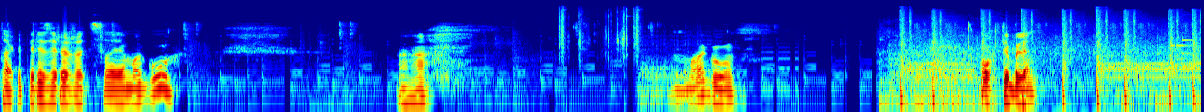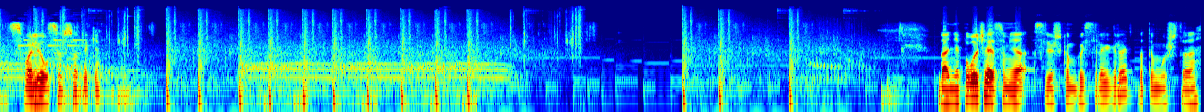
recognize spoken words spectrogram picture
Так, и перезаряжаться я могу. Ага. Могу. Ух ты, блин. Свалился все-таки. Да, не получается у меня слишком быстро играть, потому что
